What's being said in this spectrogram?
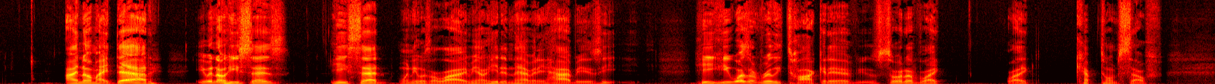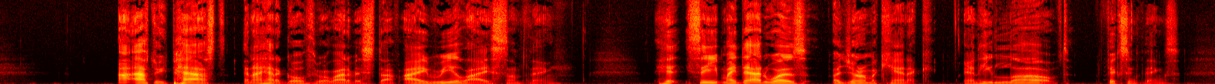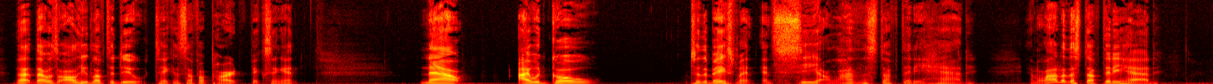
I know my dad, even though he says he said when he was alive, you know, he didn't have any hobbies. He he he wasn't really talkative. He was sort of like like kept to himself. Uh, after he passed, and I had to go through a lot of his stuff, I realized something. He, see, my dad was a general mechanic, and he loved fixing things. That that was all he loved to do, taking stuff apart, fixing it. Now, I would go to the basement and see a lot of the stuff that he had. And a lot of the stuff that he had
